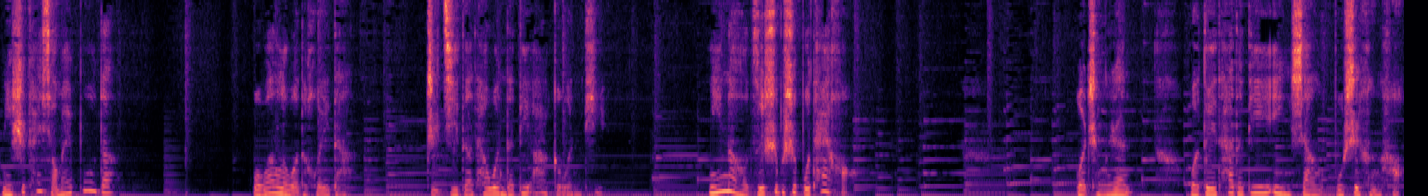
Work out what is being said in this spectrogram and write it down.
你是开小卖部的？”我忘了我的回答，只记得他问的第二个问题。你脑子是不是不太好？我承认，我对他的第一印象不是很好。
